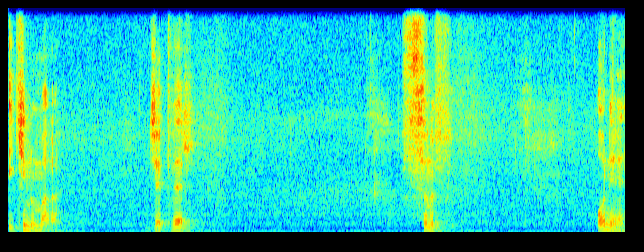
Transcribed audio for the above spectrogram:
2 numara. Cetvel. Sınıf. O ne?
